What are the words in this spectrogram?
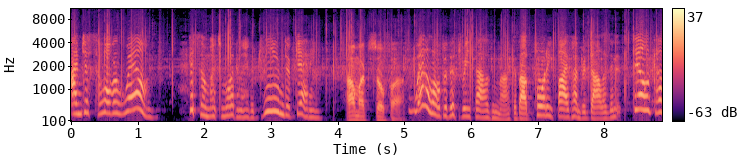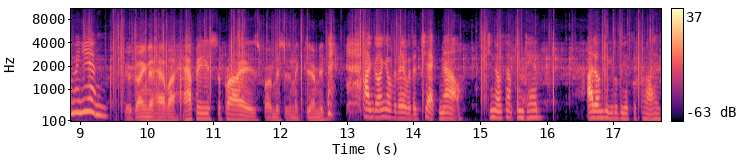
I'm just so overwhelmed. It's so much more than I ever dreamed of getting. How much so far? Well over the 3000 mark, about $4,500, and it's still coming in. You're going to have a happy surprise for Mrs. McDermott. I'm going over there with a check now. Do you know something, Ted? I don't think it'll be a surprise.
